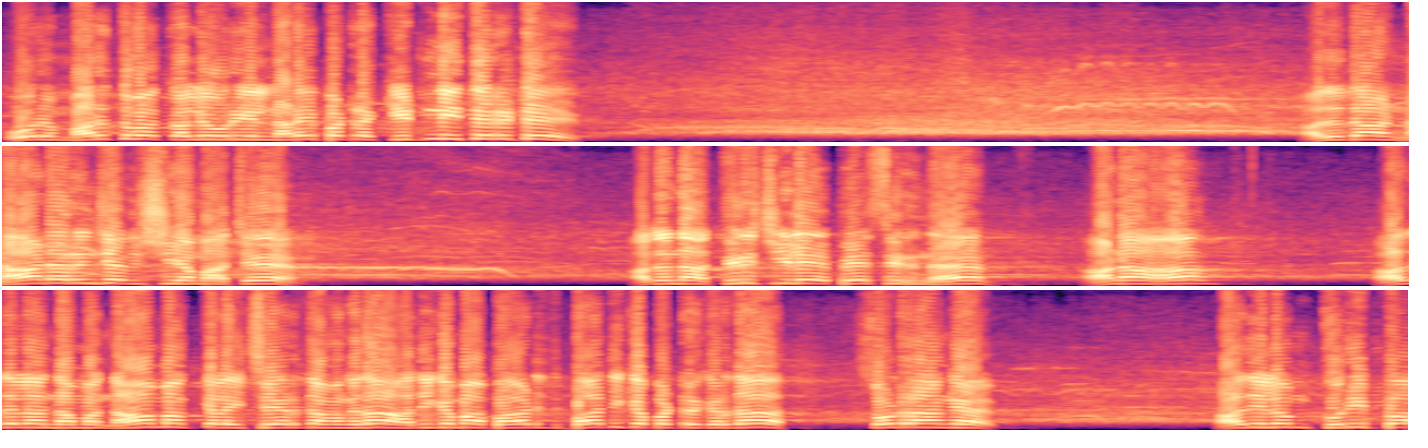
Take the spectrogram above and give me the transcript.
ஒரு மருத்துவ கல்லூரியில் நடைபெற்ற கிட்னி திருட்டு. அதுதான் நாடறிஞ்ச விஷயமாச்சே. அதை நான் திருச்சியிலே பேசியிருந்தேன். ஆனா அதுல நம்ம நாமக்கலை சேர்ந்தவங்க தான் அதிகமா பாதி பாதிக்கப்பட்டிருக்கிறதா சொல்றாங்க. அதிலும் குறிப்பா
